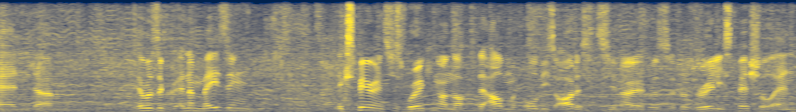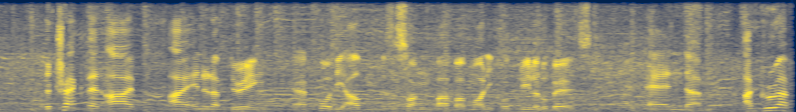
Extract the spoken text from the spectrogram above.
and um, it was a, an amazing experience just working on the, the album with all these artists you know? It was it was really special. And the track that I I ended up doing uh, for the album is a song by Bob Marley called Three Little Birds. And um, I grew up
